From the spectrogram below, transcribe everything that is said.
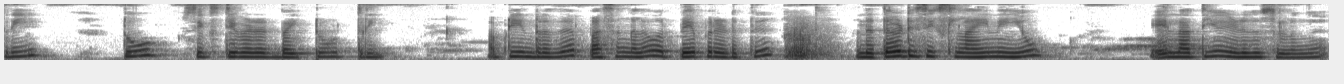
three two six divided by two three அப்படின்றத பசங்களை ஒரு பேப்பர் எடுத்து அந்த தேர்ட்டி சிக்ஸ் லைனையும் எல்லாத்தையும் எழுத சொல்லுங்கள்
